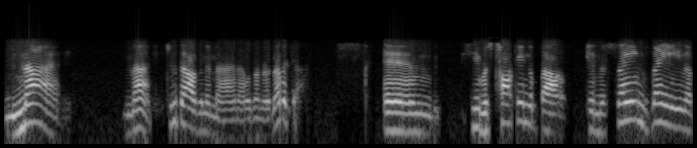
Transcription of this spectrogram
nine, nine, 2009. I was under another guy, and he was talking about in the same vein of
